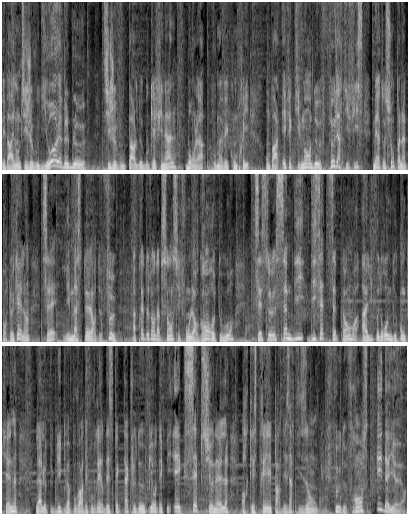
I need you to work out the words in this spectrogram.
mais par exemple si je vous dis Oh la belle bleue si je vous parle de bouquet final, bon là, vous m'avez compris, on parle effectivement de feu d'artifice, mais attention, pas n'importe lequel, hein, c'est les Masters de Feu. Après deux ans d'absence, ils font leur grand retour. C'est ce samedi 17 septembre à l'hippodrome de Compiègne. Là, le public va pouvoir découvrir des spectacles de pyrotechnie exceptionnels, orchestrés par des artisans du feu de France et d'ailleurs.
